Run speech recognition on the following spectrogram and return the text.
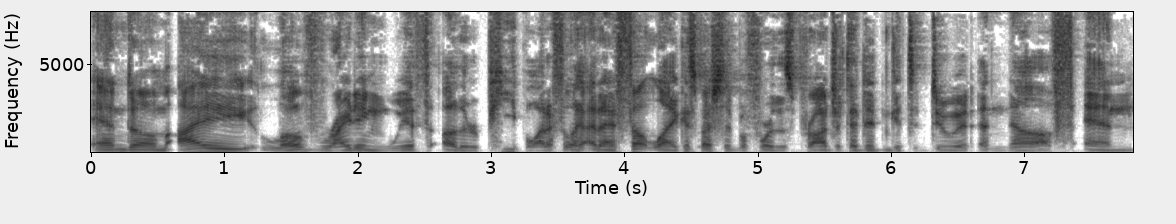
And um, I love writing with other people. And I feel like, and I felt like, especially before this project, I didn't get to do it enough. And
